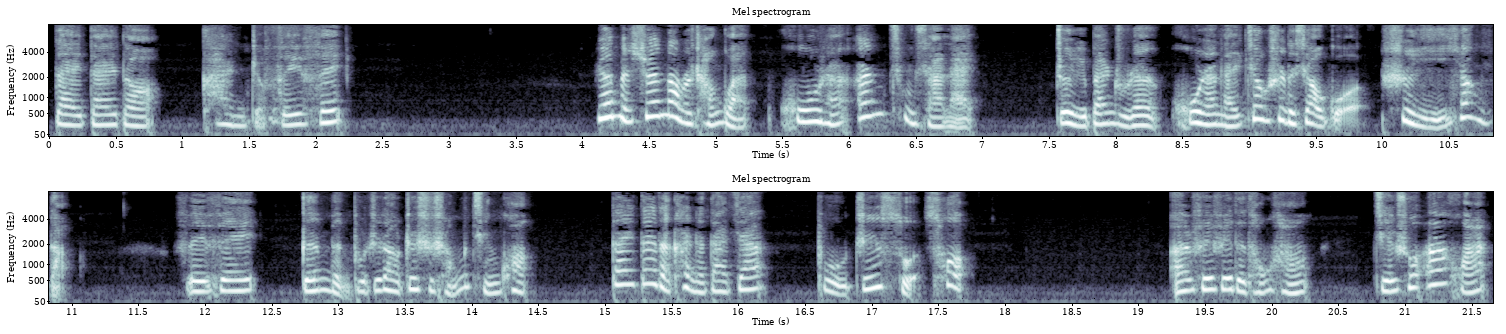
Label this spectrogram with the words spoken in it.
呆呆的看着菲菲。原本喧闹的场馆忽然安静下来，这与班主任忽然来教室的效果是一样的。菲菲根本不知道这是什么情况，呆呆的看着大家，不知所措。而菲菲的同行解说阿华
